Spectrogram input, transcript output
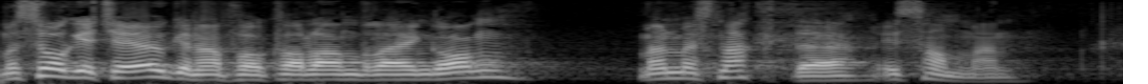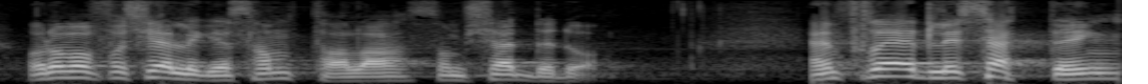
Vi så ikke øynene på hverandre engang, men vi snakket sammen. Og Det var forskjellige samtaler som skjedde da. En fredelig setting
